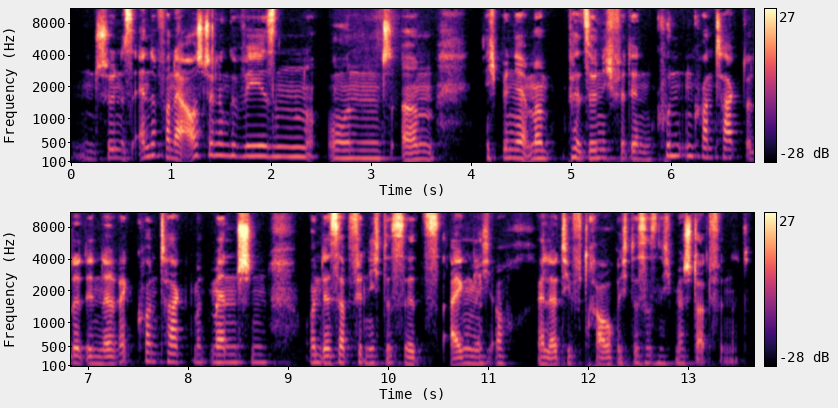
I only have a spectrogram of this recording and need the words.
ein schönes Ende von der Ausstellung gewesen und ähm, ich bin ja immer persönlich für den Kundenkontakt oder den Direktkontakt mit Menschen und deshalb finde ich das jetzt eigentlich auch relativ traurig, dass es nicht mehr stattfindet.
